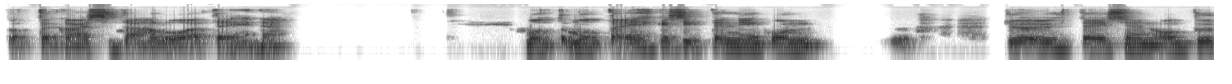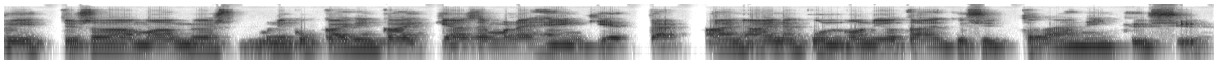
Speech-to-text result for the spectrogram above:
totta kai sitä haluaa tehdä. Mutta, mutta ehkä sitten niin kuin työyhteisöön on pyritty saamaan myös niin kuin kaiken kaikkiaan semmoinen henki, että aina, aina kun on jotain kysyttävää, niin kysy.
